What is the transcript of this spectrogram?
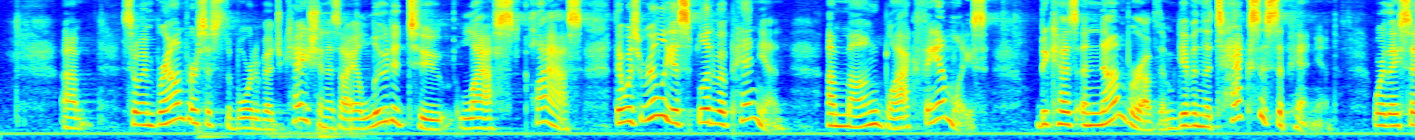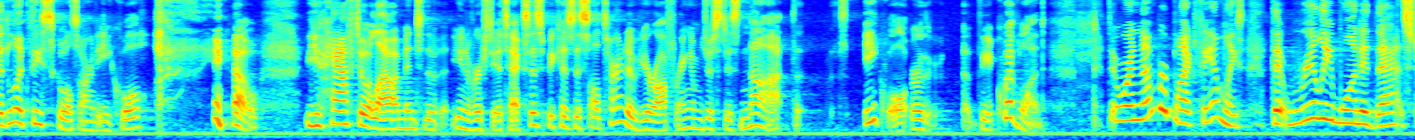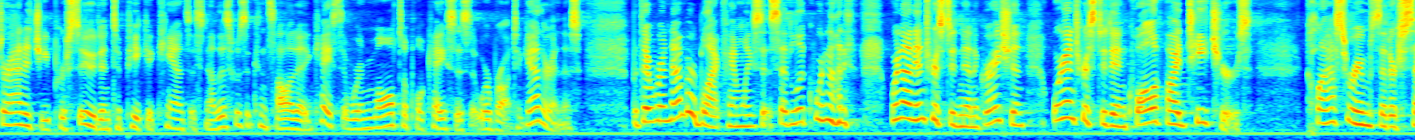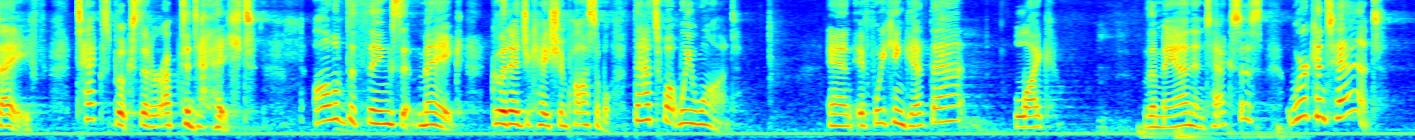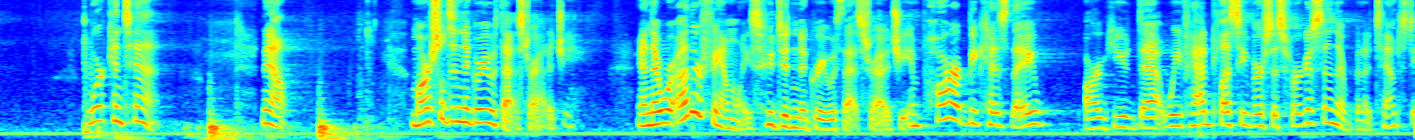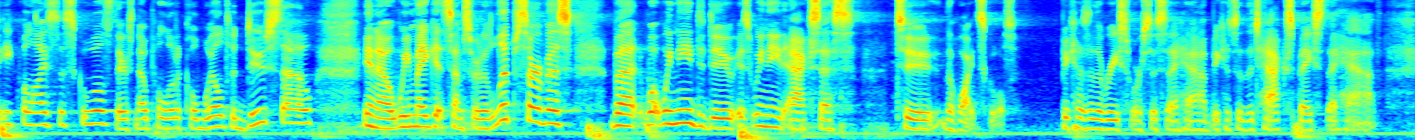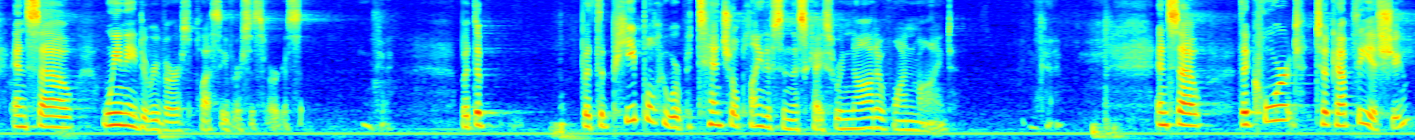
Um, so in Brown versus the Board of Education, as I alluded to last class, there was really a split of opinion among black families because a number of them, given the Texas opinion, where they said, look, these schools aren't equal. you know, you have to allow them into the University of Texas because this alternative you're offering them just is not equal or the equivalent. There were a number of black families that really wanted that strategy pursued in Topeka, Kansas. Now, this was a consolidated case. There were multiple cases that were brought together in this. But there were a number of black families that said, look, we're not, we're not interested in integration. We're interested in qualified teachers, classrooms that are safe, textbooks that are up to date. all of the things that make good education possible. That's what we want. And if we can get that, like the man in Texas, we're content. We're content. Now, Marshall didn't agree with that strategy. And there were other families who didn't agree with that strategy, in part because they argued that we've had Plessy versus Ferguson. There have been attempts to equalize the schools. There's no political will to do so. You know, we may get some sort of lip service, but what we need to do is we need access to the white schools because of the resources they have, because of the tax base they have. And so we need to reverse Plessy versus Ferguson. Okay. But the but the people who were potential plaintiffs in this case were not of one mind. Okay. And so the court took up the issue,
